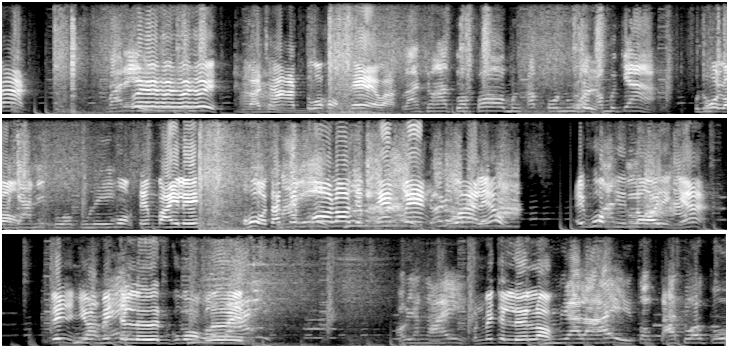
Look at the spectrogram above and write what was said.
ยากๆ มาดิเฮ้ยเฮ้ยเฮ้ยเฮ้ยราชาอัดตัวของแท้ว่ะ ร้านชาตัวพ่อมึงครับโกนหนวเฮ้ดยเอามือแก้กูดูโอ้โหหล่อพยานในตัวกูเลย หมวกเต็มใบเลย โอ้โหซัดเต็มข้อรอดเต็มแข้งแม่งโดนว่าแล้ว ไอ้พวกยืนรออย่างเงี้ย เล่นอย่างเงี้ยมันไม่เจริญกูบอกเลย เอายังไงมันไม่เจริญหรอกมึงมีอะไรตบตาตัวกู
